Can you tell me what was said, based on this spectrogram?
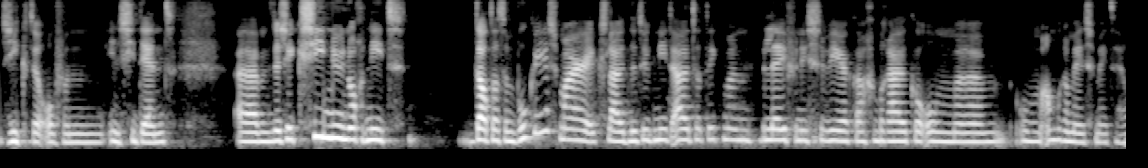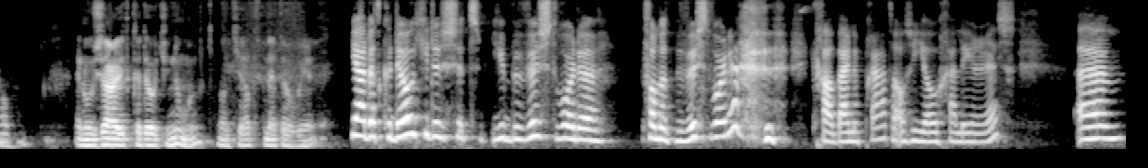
ziekte of een incident. Um, dus ik zie nu nog niet dat dat een boek is, maar ik sluit natuurlijk niet uit dat ik mijn belevenissen weer kan gebruiken om, um, om andere mensen mee te helpen. En hoe zou je het cadeautje noemen? Want je had het net over. Ja, dat cadeautje, dus het je bewust worden van het bewust worden. ik ga bijna praten als een yoga-lerares. Um,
